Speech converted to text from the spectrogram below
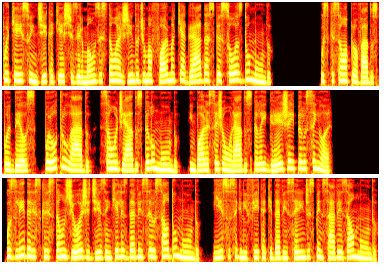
Porque isso indica que estes irmãos estão agindo de uma forma que agrada às pessoas do mundo. Os que são aprovados por Deus, por outro lado, são odiados pelo mundo, embora sejam orados pela Igreja e pelo Senhor. Os líderes cristãos de hoje dizem que eles devem ser o sal do mundo, e isso significa que devem ser indispensáveis ao mundo.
